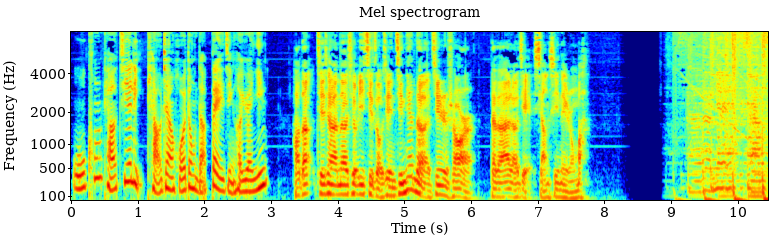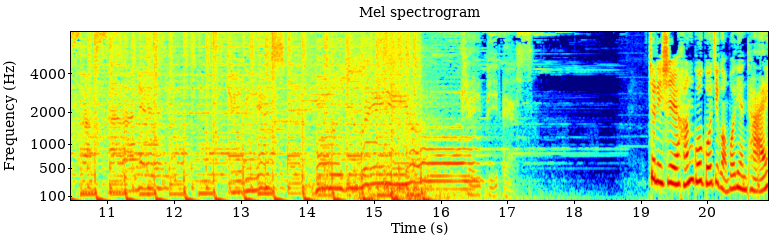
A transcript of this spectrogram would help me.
无空调接力挑战活动的背景和原因。好的，接下来呢就一起走进今天的今日首尔，带大家了解详细内容吧。这里是韩国国际广播电台，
